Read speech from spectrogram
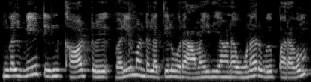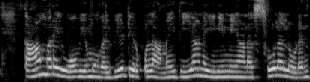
உங்கள் வீட்டின் காற்று வளிமண்டலத்தில் ஒரு அமைதியான உணர்வு பரவும். தாமரை ஓவியம் உங்கள் வீட்டிற்குள் அமைதியான இனிமையான சூழலுடன்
